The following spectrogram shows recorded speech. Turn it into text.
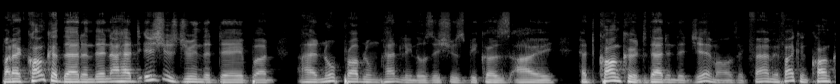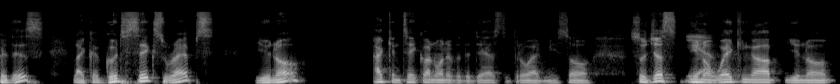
but i conquered that and then i had issues during the day but i had no problem handling those issues because i had conquered that in the gym i was like fam if i can conquer this like a good six reps you know i can take on whatever the day has to throw at me so so just you yeah. know waking up you know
